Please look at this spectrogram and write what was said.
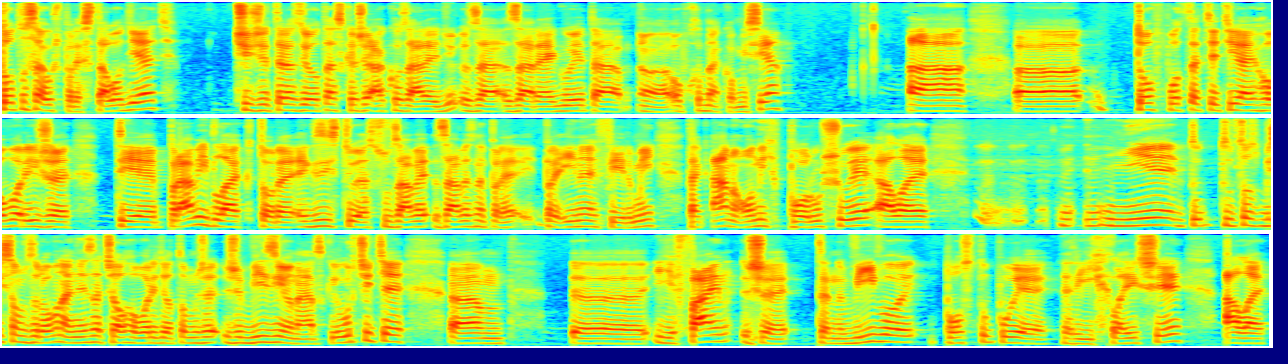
toto sa už prestalo diať, čiže teraz je otázka, že ako zareaguje tá obchodná komisia. A to v podstate ti aj hovorí, že tie pravidlá, ktoré existujú a sú záväzné pre, pre iné firmy, tak áno, on ich porušuje, ale nie, tu, tuto by som zrovna nezačal hovoriť o tom, že, že vizionársky. Určite um, je fajn, že ten vývoj postupuje rýchlejšie, ale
